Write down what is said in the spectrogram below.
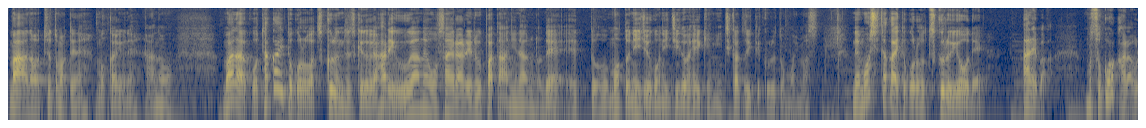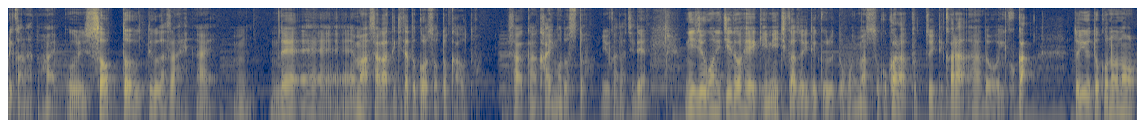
まあ、あの、ちょっと待ってね、もう一回言うね。あの、まだこう高いところは作るんですけど、やはり上値を抑えられるパターンになるので、えっと、もっと25日移動平均に近づいてくると思います。でもし高いところを作るようであれば、もうそこは空売りかなと。はい。そっと売ってください。はい。うん、で、えー、まあ、下がってきたところをそっと買うと。さ買い戻すという形で25日移動平均に近づいてくると思いますそこからくっついてからどういくかというところの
